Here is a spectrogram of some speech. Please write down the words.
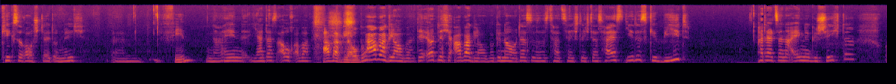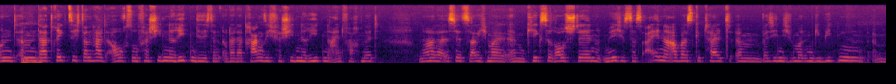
Kekse rausstellt und Milch? Ähm, Feen. nein, ja, das auch, aber Aberglaube. Aberglaube, der örtliche Aberglaube, genau, das ist es tatsächlich. Das heißt, jedes Gebiet hat halt seine eigene Geschichte und ähm, da trägt sich dann halt auch so verschiedene Riten, die sich dann, oder da tragen sich verschiedene Riten einfach mit. Na, da ist jetzt, sage ich mal, ähm, Kekse rausstellen und Milch ist das eine, aber es gibt halt, ähm, weiß ich nicht, wenn man in Gebieten, ähm,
